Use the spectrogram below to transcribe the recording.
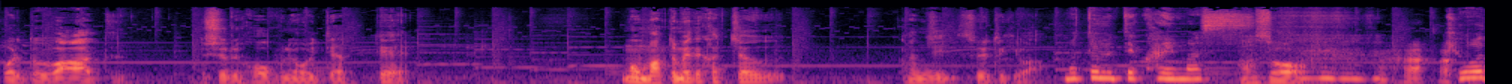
割とわーって種類豊富に置いてあってもうまとめて買っちゃう感じ？そういう時は。まとめて買います。あそう。兄弟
